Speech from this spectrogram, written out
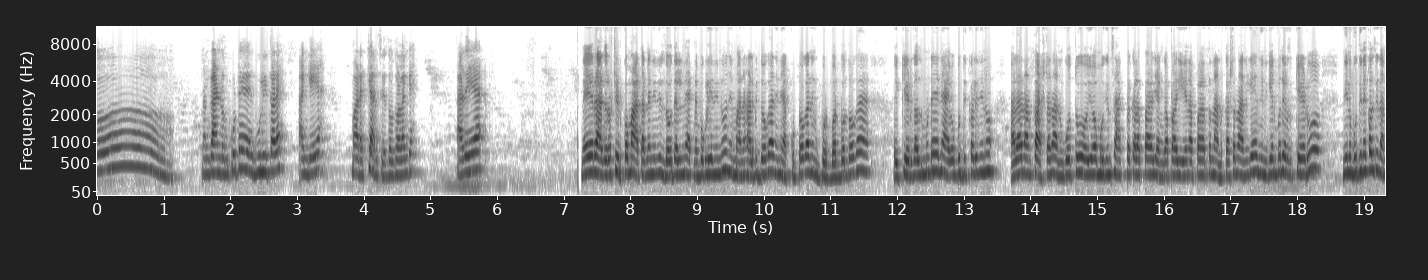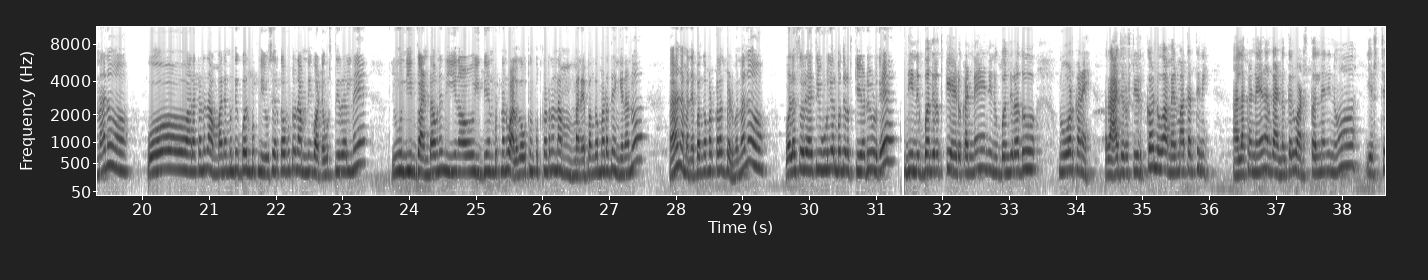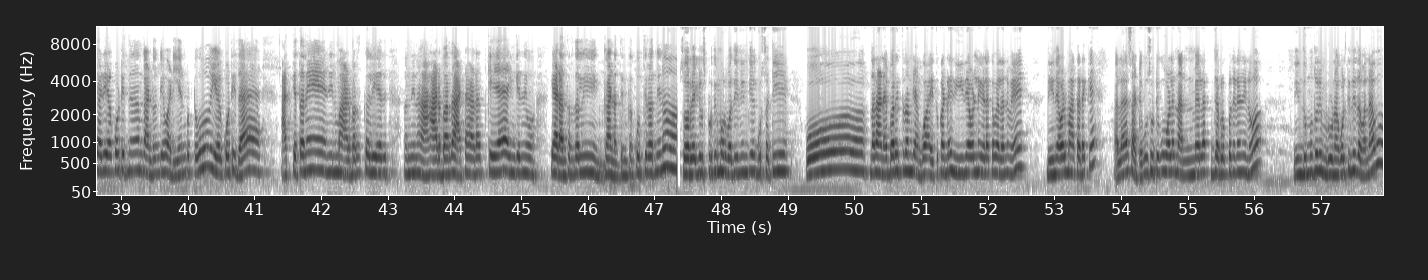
ನನ್ನ ಗಂಡನ ಕೂಟೆ ಗುಳಿತಾಳೆ. ಹಂಗೆಯ ಮಾಡಕ್ಕೆ ಕೆಲಸ ಇದ್ದೋದೊಳಗೆ. ಅದೇ ನೇ ರಾಜರಷ್ಟು ಹಿಡ್ಕೊ ಮಾತಾಡ ನೀನು ಇಲ್ದೋದೆಲ್ಲ ಯಾಕೆ ಬಗ್ಲಿ ನೀನು? ನಿನ್ನ ಮನೆ ಹಾಳು ಬಿದ್ದೋಗ, ನೀನು ಯಾಕೆ ಕುಟ್ಟೋಗ ನಿನ್ನ ಬುರ್ಬರ್ ಬಂದೋಗ? ಕೇಳ್ಗಲ್ ಮುಂದೆ ನ್ಯಾಯ ಬುದ್ಧಿ ಕಳಿ ನೀನು. ಅಲ್ಲ ನನ್ನ ಕಷ್ಟ ನನಗೆ ಗೊತ್ತು. ಅಯ್ಯೋ ಮುಗಿನ ಸಾಕ್ಬೇಕಲ್ಲಪ್ಪ, ಹೆಂಗಪ್ಪ, ಏನಪ್ಪ ಅಂತ ನನ್ನ ಕಷ್ಟ ನನಗೆ, ನಿನ್ಗೇನು ಬಂದಿರೋದು ಕೇಳು ನೀನು ಬುದ್ಧಿನೇ ಕಲ್ತಿದ್ದ ನಾನು? ಓ ಕಣ ನಮ್ಮ ಮನೆ ಮುಂದೆ ಬಂದ್ಬಿಟ್ಟು ನೀವು ಸೇರ್ಕೊಬಿಟ್ಟು ನಮ್ಗೆ ಹೊಟ್ಟೆ ಉರ್ಸ್ತಿರಲ್ನೇ? ಇವು ನೀನು ಗಂಡವನೇ ನೀನು ಇದು ಅಂದ್ಬಿಟ್ಟು ನಾನು ಒಳಗೆ ಹೋಗ್ಕೊಂಡು ಕುತ್ಕೊಂಡ್ರೆ ನಮ್ಮ ಮನೆ ಭಂಗ ಮಾಡೋದು ಹೆಂಗೆ ನಾನು? ಹಾಂ ನಮ್ಮ ಮನೆ ಭಂಗ ಮಾಡ್ಕೊಳ್ಳೋದು ಬೇಡವ ನಾನು? ಒಳ್ಳೆ ಸರಿ ಆಯ್ತು, ಇವಳಿಗೆ ಬಂದಿರೋದು ಕೇಳಿ ಇವಳಿಗೆ. ನಿನಗೆ ಬಂದಿರೋದು ಕೇಡು ಕಣ್ಣೆ, ನಿನಗೆ ಬಂದಿರೋದು ನೋಡ್ಕಣೆ ರಾಜರಷ್ಟು ಹಿಡ್ಕೊಂಡು ಆಮೇಲೆ ಮಾತಾಡ್ತೀನಿ. ಅಲ್ಲ ಕಣ್ಣೆ ನನ್ನ ಗಂಡನ ಕೈಲಿ ಹೊಡಿಸ್ತಲ್ನೆ ನೀನು? ಎಷ್ಟು ಚಳಿ ಹೇಳ್ಕೊಟ್ಟಿದ್ದೆ ನನ್ನ ಗಂಡನಿಗೆ ಹೊಡಿ ಅಂದ್ಬಿಟ್ಟು ಹೇಳ್ಕೊಟ್ಟಿದ್ದ? ಅದಕ್ಕೆ ತಾನೇ ನೀನು ಮಾಡಬಾರ್ದು ಕಲಿಯೋದು ನೀನು ಹಾಡ್ಬಾರ್ದು ಆಟ ಆಡೋದಕ್ಕೆ ಹಿಂಗೆ ನೀವು ಎಡಂತರದಲ್ಲಿ ಗಂಡ ತಿನ್ಕ ಕೂತಿರೋದು ನೀನು? ಸೊರೆ ಗಿಲ್ಸ್ಬಿಡ್ತೀನಿ ಮುರ್ಬದಿ ನಿನಗೆ ಗುರ್ಸತಿ ಓ, ನಾನು ಹಣೆ ಬರೀತು ನಮ್ಗೆ ಹೆಂಗೋ ಆಯ್ತು ಕಂಡೆ ನೀನೇ ಅವಳನ್ನ ಹೇಳಕ್ಕವೆಲ್ಲನೂ ನೀನೇ ಅವಳು ಮಾತಾಡಕ್ಕೆ? ಅಲ್ಲ, ಸಟಿಗೂ ಸುಟಿಗೂ ಒಳ್ಳೆ ನನ್ನ ಮೇಲೆ ಜಗಳ ಬಂದಿನ ನೀನು? ನಿಂದು ಮುಂದೆ ನಿಮ್ಮ ಋಣಗಳು ತಿಂದಿದವ ನಾವು?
